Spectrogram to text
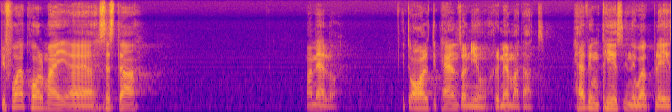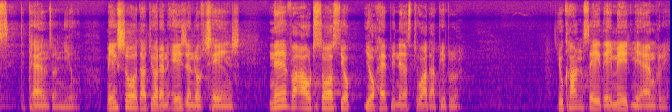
Before I call my uh, sister, Mamello, it all depends on you. Remember that. Having peace in the workplace depends on you. Make sure that you are an agent of change. Never outsource your, your happiness to other people. You can't say they made me angry.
